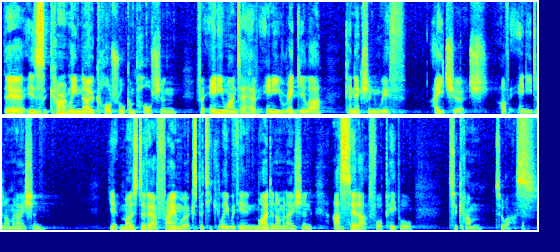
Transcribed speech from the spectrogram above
There is currently no cultural compulsion for anyone to have any regular connection with a church of any denomination. Yet most of our frameworks, particularly within my denomination, are set up for people to come to us.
